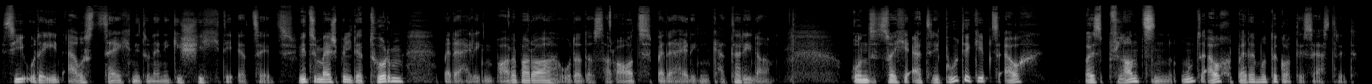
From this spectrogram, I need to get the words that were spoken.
sie oder ihn auszeichnet und eine Geschichte erzählt, wie zum Beispiel der Turm bei der heiligen Barbara oder das Rad bei der heiligen Katharina. Und solche Attribute gibt es auch als Pflanzen und auch bei der Mutter Gottes, Astrid.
